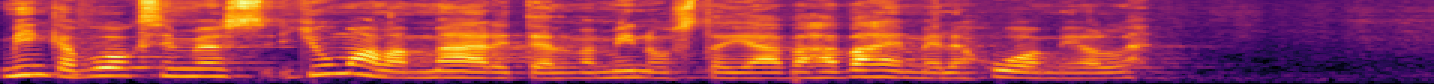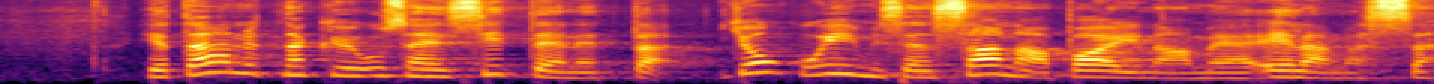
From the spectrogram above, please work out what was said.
minkä vuoksi myös Jumalan määritelmä minusta jää vähän vähemmälle huomiolle. Ja tämä nyt näkyy usein siten, että jonkun ihmisen sana painaa meidän elämässä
